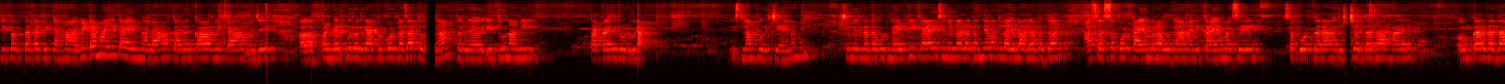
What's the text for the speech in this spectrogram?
दीपक दादा विटा हां विटा माहीत आहे मला कारण का विटा म्हणजे पंढरपूर वगैरे अक्कलकोटला जातो ना तर इथून आम्ही ताकारी रोड विटा इस्लामपूरची आहे ना मी. सुनील दादा गुड नाईट ठीक आहे सुनील दादा धन्यवाद लाईव्हला आल्याबद्दल. असा सपोर्ट कायम राहू द्या आणि कायम असे सपोर्ट करा. हर्षद दादा हाय ओमकार दादा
